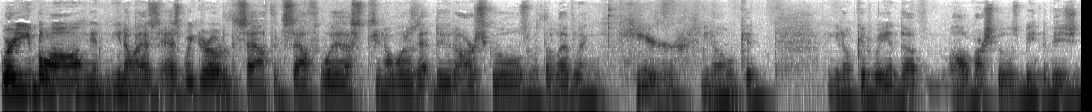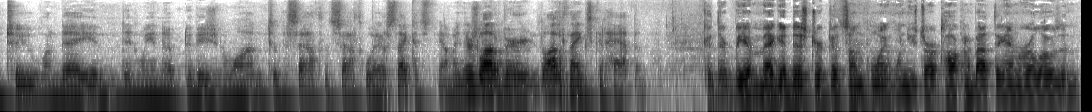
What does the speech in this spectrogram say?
where you belong, and you know as as we grow to the south and southwest, you know what does that do to our schools with the leveling here? You know could you know could we end up all of our schools being Division two one day, and then we end up Division one to the south and southwest? That could I mean there's a lot of very a lot of things could happen. Could there be a mega district at some point when you start talking about the Amarillos and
